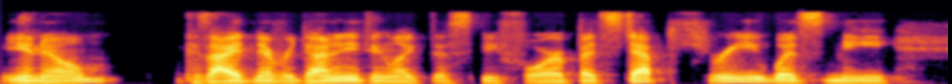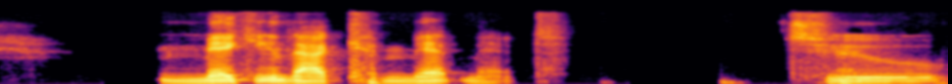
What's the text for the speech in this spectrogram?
you know because i had never done anything like this before but step 3 was me making that commitment to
